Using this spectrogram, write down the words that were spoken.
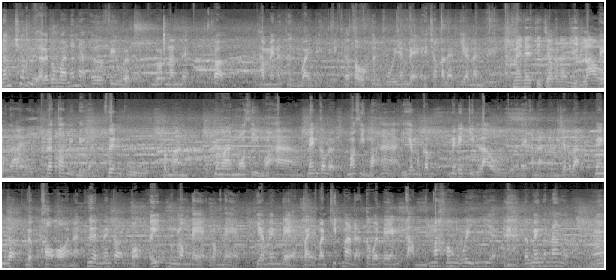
น้ำเชื่อมหรืออะไรประมาณนั้นอะเออฟิลแบบรสนั้นเลย ก็ ทำให้นึกถึงวัยเด็กเลยแล้วโตขึ้นกูยังแดกไอ้ช็อกโกแลตที่อันนั่นอยู่เลย ไม่ได้ติดช็อกโกแลตติดเหล้าติดเหล้าข้างในแล้วตอนเด็กๆอะเพื่อนกูประมาณประมาณม .4 ม .5 แม่งก็แบบม .4 ม .5 ไอ้เหี้ยมันก็ไม่ได้กินเหล้าหรืออะไรขนาดนั้นใช่ปะล่ะแม่งก็แบบคออ่อนอะเพื่อนแม่งก็บอกเอ้ยมึงลองแดกลองแดกเฮียแม่งแดกไปวันคริดมาสอะตัวแดงกำเมาไว้เหี้ยแล้วแม่งก็นั่งแบบเออ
